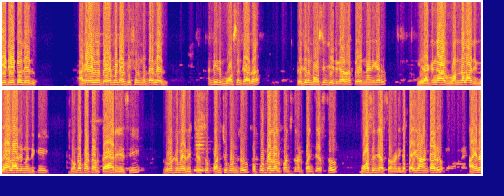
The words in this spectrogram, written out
ఏ డేటో లేదు. అక్కడ ఏదైనా గవర్నమెంట్ అఫీషియల్ ముద్ర లేదు. అంటే ఇది మోసం కాదా? ప్రజలు మోసం చేయటం కాదా? పేరు నాని గారు? ఈ రకంగా వందలాది వేలాది మందికి దొంగ పట్టాలు తయారు చేసి రోడ్ల మీద ఇచ్చేస్తూ పంచుకుంటూ పప్పు బెల్లాలు పంచుతున్నట్టు పంచేస్తూ మోసం చేస్తా ఉన్నాడు. ఇంకా పైగా అంటాడు ఆయన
